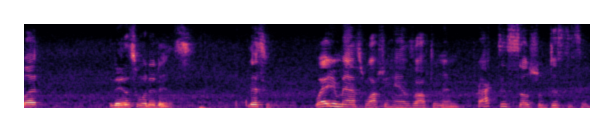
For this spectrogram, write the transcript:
But it is what it is. Listen, wear your mask, wash your hands often, and practice social distancing.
